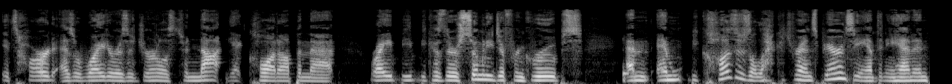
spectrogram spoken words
it's hard as a writer, as a journalist to not get caught up in that, right? Be, because there's so many different groups and, and because there's a lack of transparency, Anthony Hennen,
